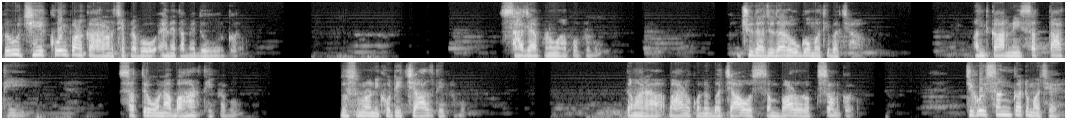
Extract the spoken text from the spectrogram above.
પ્રભુ, જે કોઈ પણ કારણ છે પ્રભુ, એને તમે દૂર કરો. સાજાપણું આપો પ્રભુ. જુદા જુદા રોગોમાંથી બચાવો. અંધકારની સત્તાથી શત્રુઓના બહાણથી પ્રભુ. દુશ્મનોની ખોટી ચાલથી પ્રભુ. તમારા બાળકોને બચાવો, સંભાળો, રક્ષણ કરો. જે કોઈ સંકટમાં છે,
